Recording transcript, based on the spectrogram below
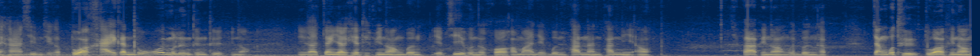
250สิครับ ตัวขายกันโอ้ยมาเรื่องถึงถือพี่น้อง นี่ล่ะจังอยากเฮ็ดให้พี่น้องเบิ่ง FC เพิ่นก็ขอเข้ามาอยากเบิ่งพันธุ์นั้นพันธุ์นี้เอาสิพาพี่น้องไปเบิ่งครับ จังบ่ถือตัวพี่น้อง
